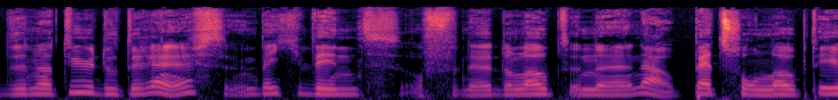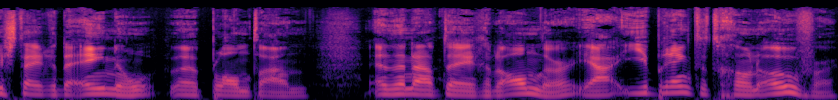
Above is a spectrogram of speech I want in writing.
de natuur doet de rest. Een beetje wind. Of eh, er loopt een, eh, nou, petson loopt eerst tegen de ene plant aan en daarna tegen de ander. Ja, je brengt het gewoon over.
